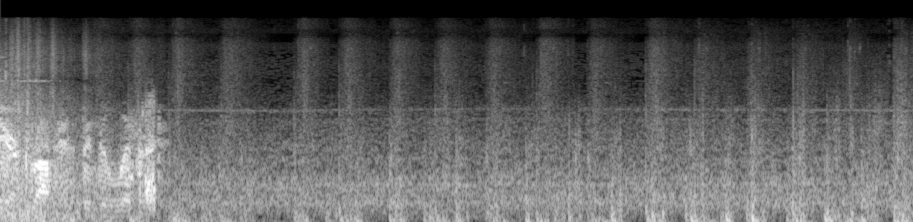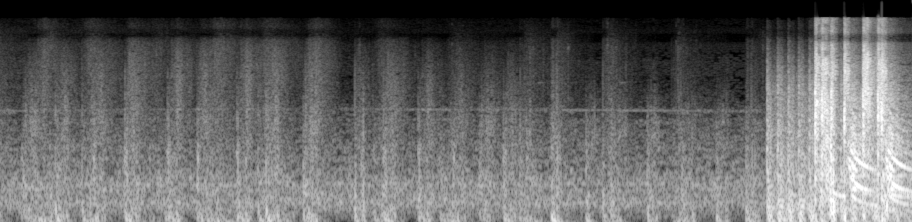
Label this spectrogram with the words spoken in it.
Airdrop has been delivered. The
